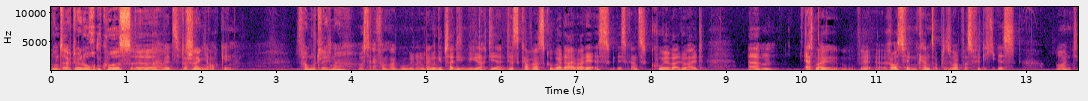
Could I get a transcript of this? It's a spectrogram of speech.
uns aktuell hoch im Kurs. Äh, da wird es wahrscheinlich auch gehen. Vermutlich, ne? Musst einfach mal googeln. Und dann gibt es halt diesen, wie gesagt, dieser Discover Scuba Diver, der ist, ist ganz cool, weil du halt ähm, erstmal äh, rausfinden kannst, ob das überhaupt was für dich ist. Und,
